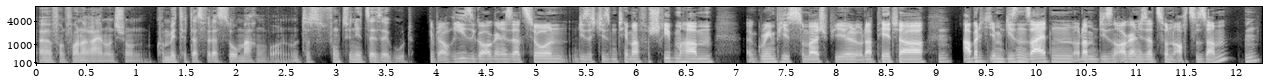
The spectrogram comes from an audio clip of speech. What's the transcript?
äh, von vornherein uns schon committed, dass wir das so machen wollen. Und das funktioniert sehr, sehr gut. Es gibt auch riesige Organisationen, die sich diesem Thema verschrieben haben. Äh, Greenpeace zum Beispiel oder Peter. Hm. Arbeitet ihr mit diesen Seiten oder mit diesen Organisationen auch zusammen? Hm.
